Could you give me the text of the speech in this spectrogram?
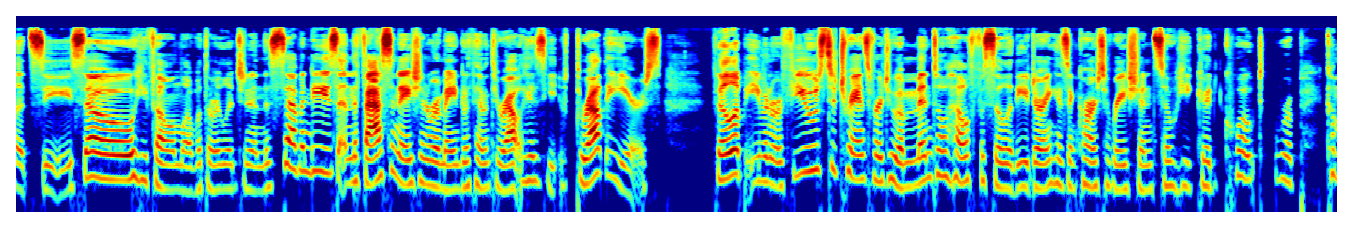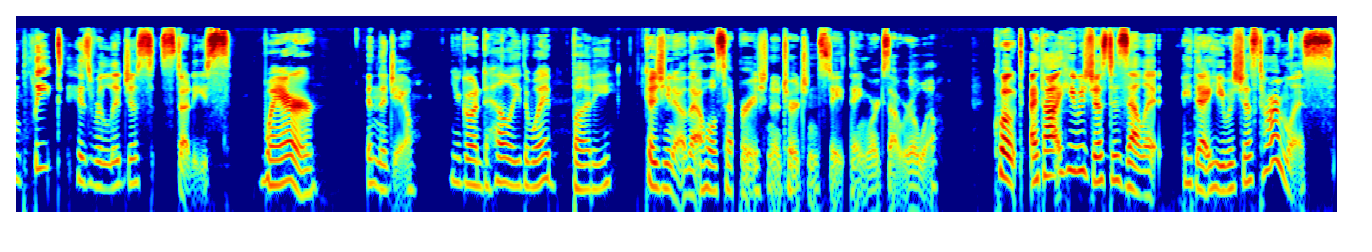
Let's see. So he fell in love with the religion in the 70s and the fascination remained with him throughout his throughout the years. Philip even refused to transfer to a mental health facility during his incarceration so he could quote rep- complete his religious studies Where? in the jail. You're going to hell either way, buddy. Because, you know, that whole separation of church and state thing works out real well. Quote, I thought he was just a zealot, that he was just harmless,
